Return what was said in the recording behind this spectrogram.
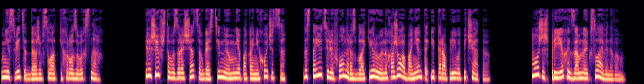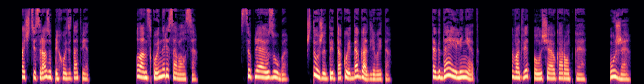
не светят даже в сладких розовых снах. Решив, что возвращаться в гостиную мне пока не хочется, достаю телефон, разблокирую, нахожу абонента и торопливо печатаю. «Можешь приехать за мной к Славиновым?» Почти сразу приходит ответ. Ланской нарисовался. Сцепляю зубы. «Что же ты такой догадливый-то?» «Тогда или нет?» В ответ получаю короткое. «Уже».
